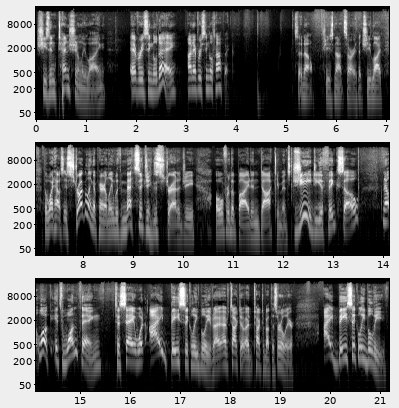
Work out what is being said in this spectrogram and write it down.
She's intentionally lying every single day on every single topic. So, no, she's not sorry that she lied. The White House is struggling, apparently, with messaging strategy over the Biden documents. Gee, do you think so? Now, look, it's one thing to say what I basically believe. I, have talked, I talked about this earlier. I basically believe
